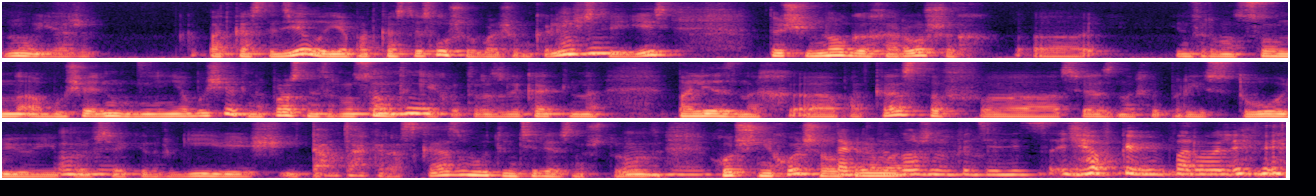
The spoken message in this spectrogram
ну, я же подкасты делаю, я подкасты слушаю в большом количестве, Мгм. есть очень много хороших э, информационно обучательных, ну, не обучательных, просто информационно uh-huh. таких вот развлекательно полезных э, подкастов, э, связанных и про историю, и uh-huh. про всякие другие вещи. И там так рассказывают интересно, что uh-huh. вот, хочешь не хочешь, а так, вот прямо... ты должен поделиться явками, паролями.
